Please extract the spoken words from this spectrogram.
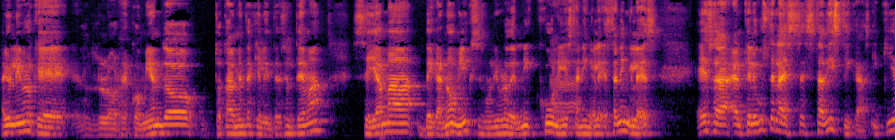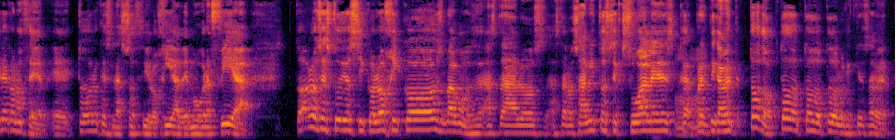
Hay un libro que lo recomiendo totalmente a quien le interese el tema. Se llama Veganomics, es un libro de Nick Cooney, está, en ah, inglés, está en inglés. Es el que le guste las estadísticas y quiere conocer eh, todo lo que es la sociología, demografía, todos los estudios psicológicos, vamos, hasta los, hasta los hábitos sexuales, prácticamente todo, todo, todo, todo lo que quiere saber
